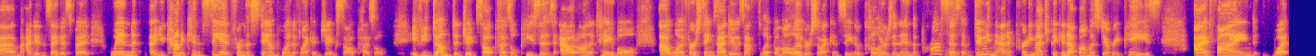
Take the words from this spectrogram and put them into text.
um, I didn't say this, but when uh, you kind of can see it from the standpoint of like a jigsaw puzzle. If you dumped a jigsaw puzzle pieces out on a table, uh, one of the first things I do is I flip them all over so I can see their colors. And in the process of doing that and pretty much picking up almost every piece, I find what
